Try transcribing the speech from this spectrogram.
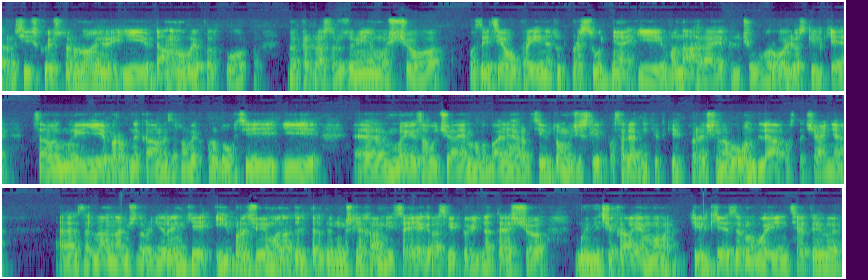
російською стороною, і в даному випадку ми прекрасно розуміємо, що позиція України тут присутня, і вона грає ключову роль, оскільки саме ми є виробниками зернових продукцій, і е, ми залучаємо глобальних гравців, в тому числі посередників, таких як Туреччина ООН, для постачання е, зерна на міжнародні ринки, і працюємо над альтернативними шляхами. І це якраз відповідь на те, що ми не чекаємо тільки зернової ініціативи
